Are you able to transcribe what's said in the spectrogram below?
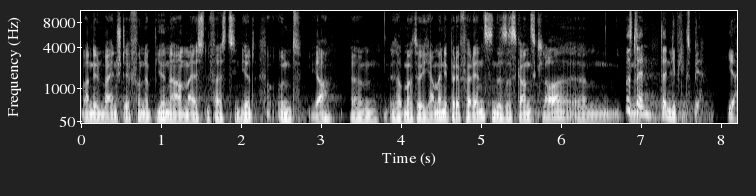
an den Weinstefan der Birner am meisten fasziniert. Und ja, ähm, ich habe natürlich auch meine Präferenzen, das ist ganz klar. Ähm, was ist dein, dein Lieblingsbier? Hier.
